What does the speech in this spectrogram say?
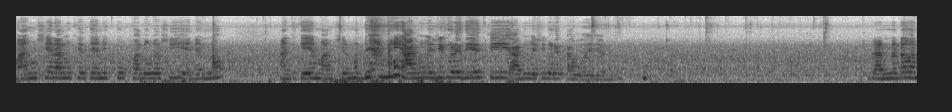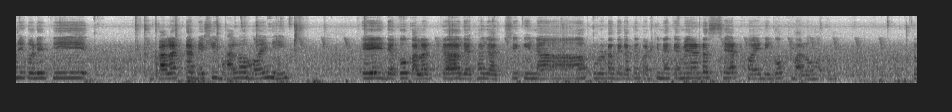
মাংসের আলু খেতে আমি খুব ভালোবাসি এজন্য আজকে মাংসের মধ্যে আমি আলু বেশি করে দিয়েছি আলু বেশি করে খাব এই জন্য রান্নাটাও আমি করেছি। কালারটা বেশি ভালো হয়নি। এই দেখো কালারটা দেখা যাচ্ছে কি না পুরোটা দেখাতে পারছি না। ক্যামেরাটা সেট হয়নি গো ভালো মতো। তো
